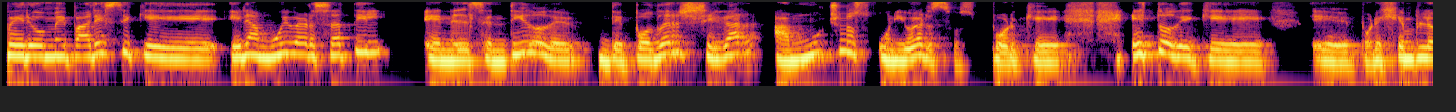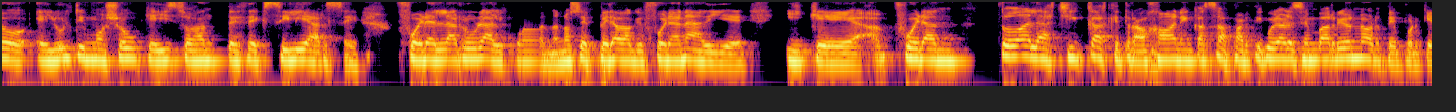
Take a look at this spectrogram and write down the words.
pero me parece que era muy versátil en el sentido de, poder llegar a muchos universos, porque esto de que, eh, por ejemplo, el último show que hizo antes de exiliarse fuera en la rural, cuando no se esperaba que fuera nadie, y que fueran todas las chicas que trabajaban en casas particulares en Barrio Norte, porque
